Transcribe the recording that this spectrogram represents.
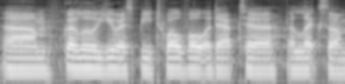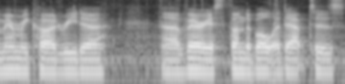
Um, got a little USB 12 volt adapter, a Lexar memory card reader, uh, various Thunderbolt adapters,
